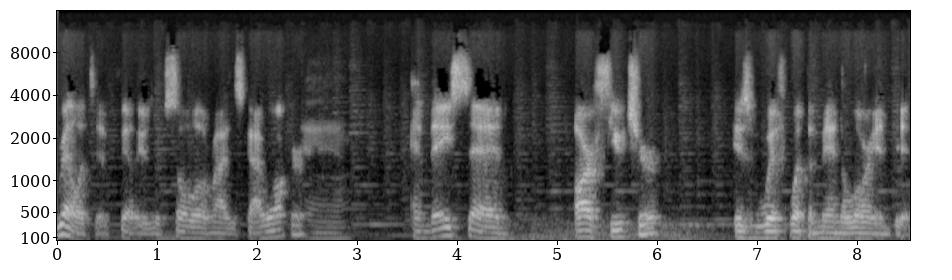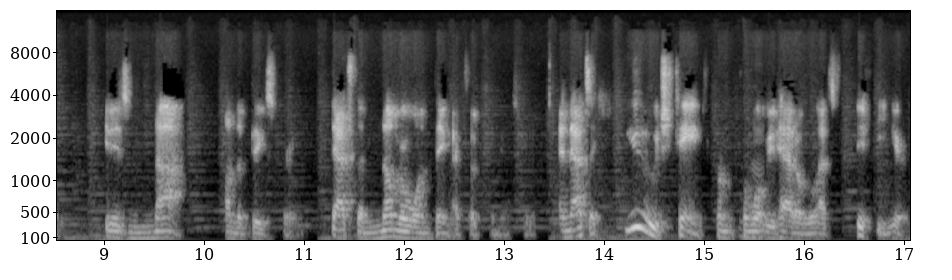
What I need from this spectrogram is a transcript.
relative failures of Solo and Rise of Skywalker Yeah. and they said our future is with what the Mandalorian did. It is not on the big screen. That's the number one thing I took from this movie. And that's a huge change from, from what we've had over the last 50 years.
